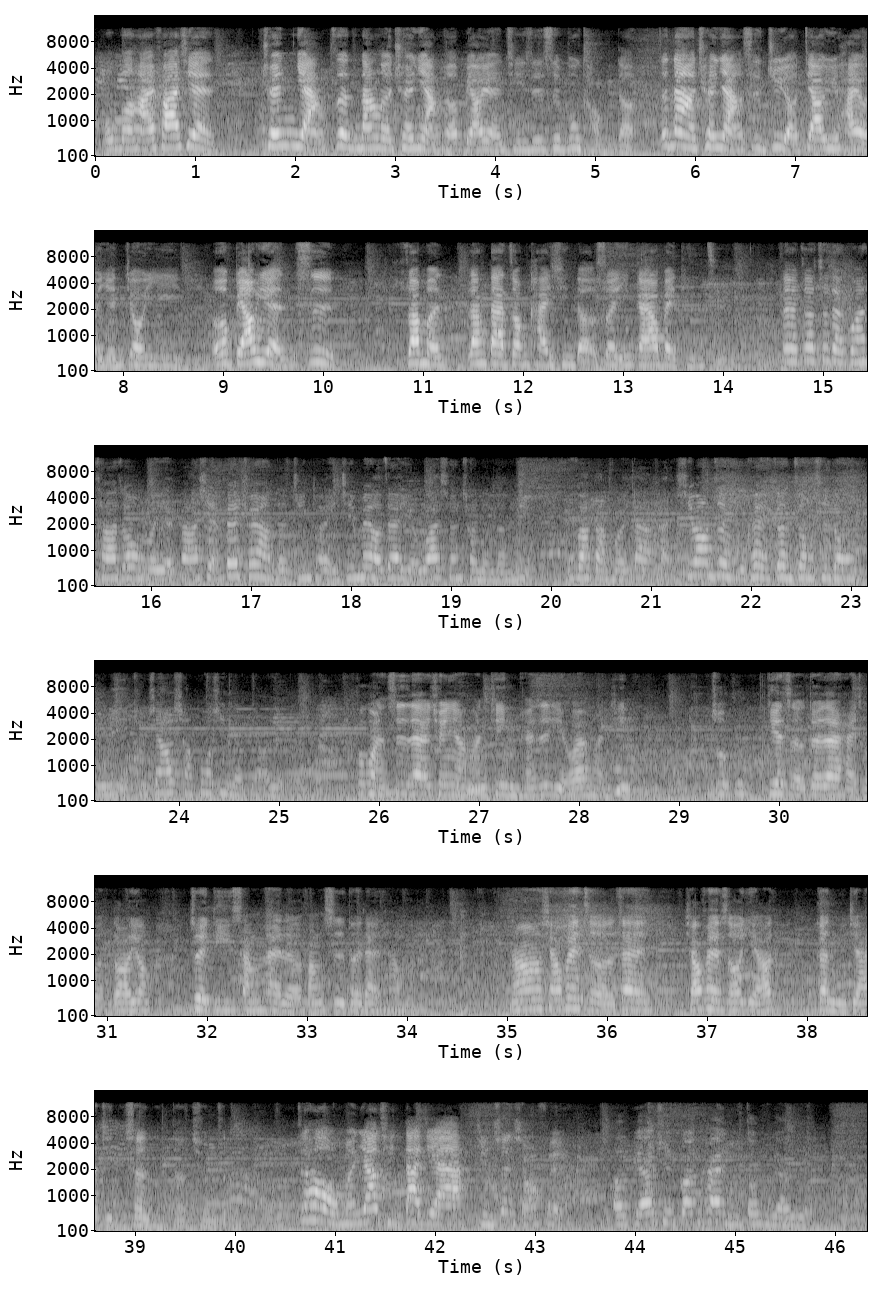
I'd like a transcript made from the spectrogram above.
我们还发现。圈养正当的圈养和表演其实是不同的。正当的圈养是具有教育还有研究意义，而表演是专门让大众开心的，所以应该要被停止。在这次的观察中，我们也发现被圈养的鲸豚已经没有在野外生存的能力，无法返回大海。希望政府可以更重视动物福利，取消强迫性的表演。不管是在圈养环境还是野外环境。做接着对待海豚都要用最低伤害的方式对待它们，然后消费者在消费的时候也要更加谨慎的选择。最后，我们邀请大家谨慎消费，呃，不要去观看动物表演，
